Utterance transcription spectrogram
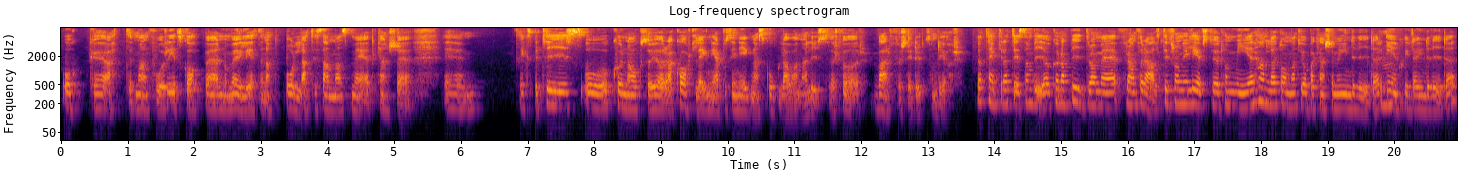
Och eh, att man får redskapen och möjligheten att bolla tillsammans med kanske eh, expertis och kunna också göra kartläggningar på sin egna skola och analyser för varför ser det ut som det gör. Jag tänker att det som vi har kunnat bidra med framför allt ifrån elevstöd har mer handlat om att jobba kanske med individer, mm. enskilda individer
